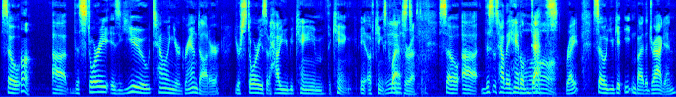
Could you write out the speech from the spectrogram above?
So Huh. uh, the story is you telling your granddaughter your stories of how you became the king eh, of King's Quest. Interesting. So uh, this is how they handled Oh. deaths, right? So you get eaten by the dragon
